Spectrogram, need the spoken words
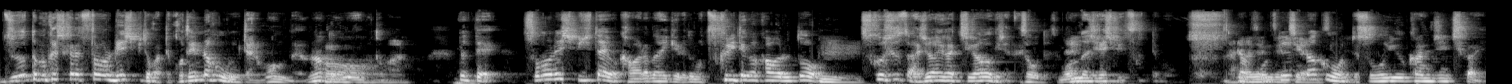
ずっと昔から伝わるレシピとかって古典落語みたいなもんだよなと思うことがある。だって、そのレシピ自体は変わらないけれども、作り手が変わると、うん。少しずつ味わいが違うわけじゃないそうですね。同じレシピ作っても。あれは全然違古典う。落語ってそういう感じに近い。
